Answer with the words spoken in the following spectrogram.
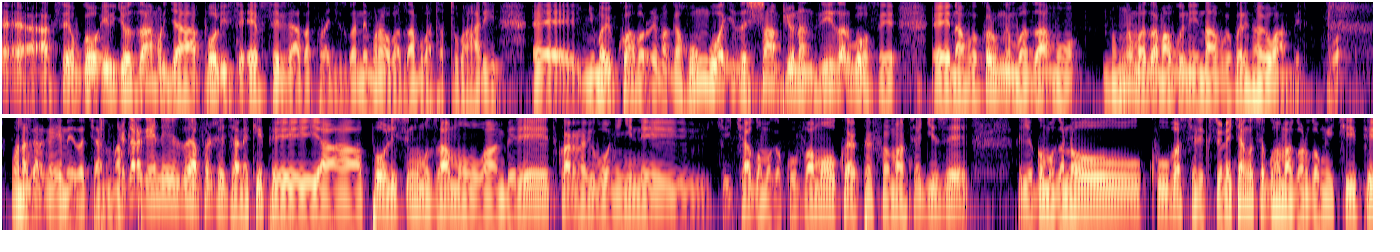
eh, akise ubwo iryo zamu rya polisi efuse riraza kuragizwa ne muri abo bazamu batatu bahari. Nyuma y'uko habarurema gahungu wagize shampiyona nziza rwose navuga ko ari umwe mu bazamu ni umwe mu bazamu ahubwo navuga ko ari nkawe wa mbere. Wa- wanagaragaye neza cyane umwaka yagaragaye ushize neza yafashije cyane ekipe ya polisi nk'umuzamu wa mbere twaranabibonye nyine cyagombaga kuvamo kubera performance yagize. Yagombaga no kuba selekisiyone cyangwa se guhamagarwa mu ikipe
